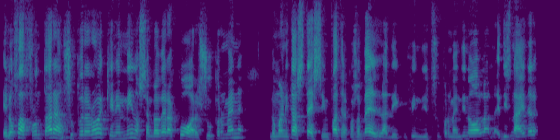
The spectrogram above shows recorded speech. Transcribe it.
e lo fa affrontare a un supereroe che nemmeno sembra avere a cuore Superman, l'umanità stessa. Infatti, la cosa bella di film di Superman di Nolan e di Snyder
